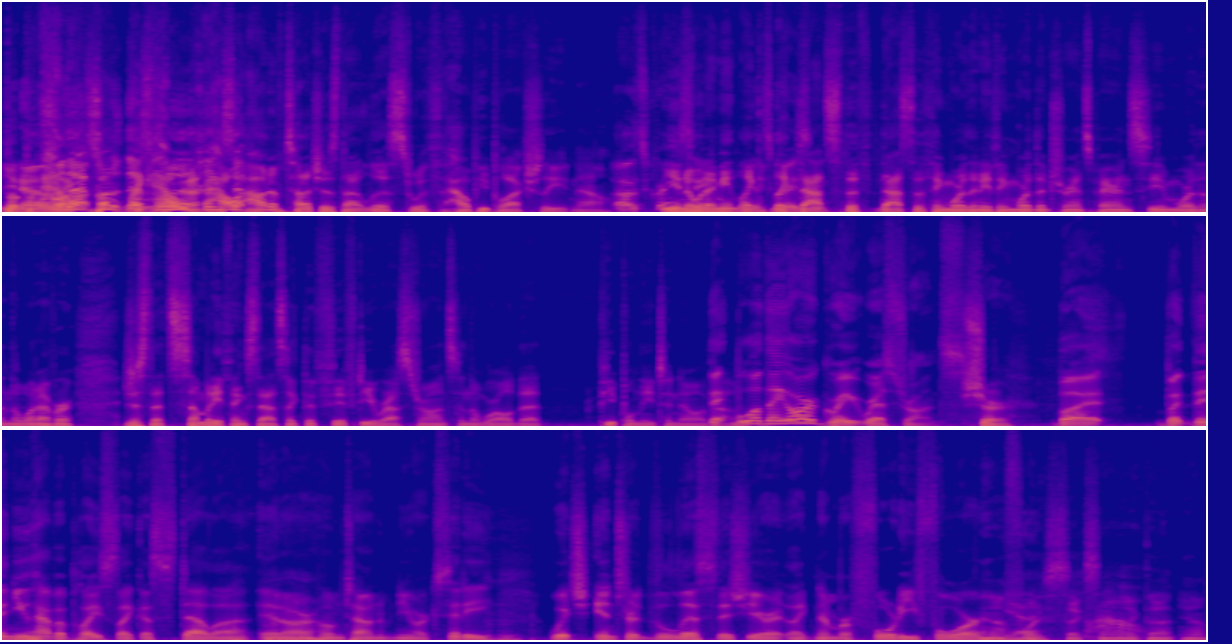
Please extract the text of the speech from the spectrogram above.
But, know, but, like, that's but, one- like that's how, how out of touch is that list with how people actually eat now? Oh, it's crazy. You know what I mean? Like It's like crazy. that's the that's the thing more than anything, more than transparency, more than the whatever. Just that somebody thinks that's like the 50 restaurants in the world that people need to know They- about. well, they are great restaurants, sure. but but then you have a place like Estela in our Mm-hmm. hometown of New York City, which entered the list this year at like number forty four. Yeah, Yeah. 46 something like that. Yeah.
